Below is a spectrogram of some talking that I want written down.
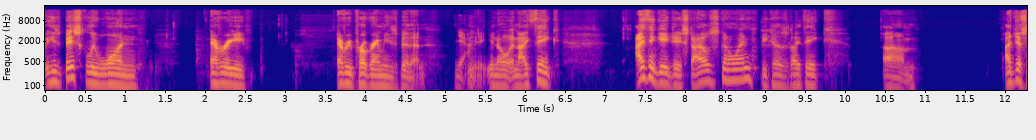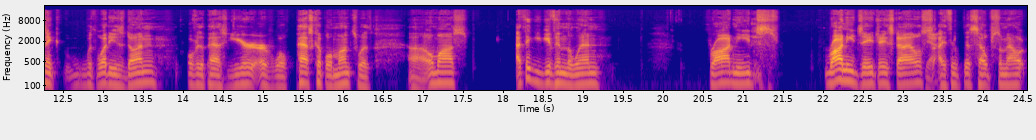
he's basically won every every program he's been in. Yeah, you know, and I think I think AJ Styles is going to win because I think, um, I just think with what he's done over the past year or well past couple of months with uh, Omos, I think you give him the win. Raw needs Raw needs AJ Styles. Yeah. I think this helps him out.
